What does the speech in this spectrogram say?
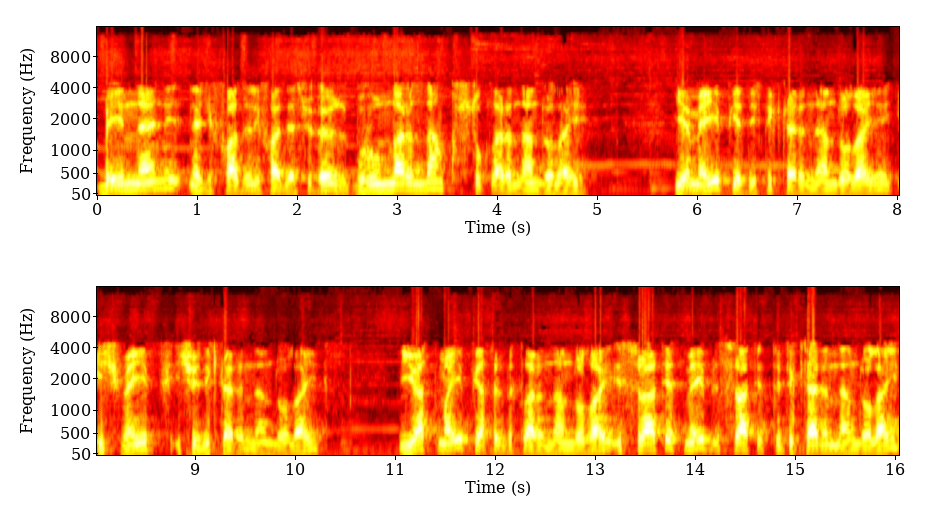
beyinlerini Necip Fazıl ifadesi öz burunlarından kustuklarından dolayı yemeyip yedikliklerinden dolayı, içmeyip içirdiklerinden dolayı, yatmayıp yatırdıklarından dolayı, istirahat etmeyip istirahat ettirdiklerinden dolayı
